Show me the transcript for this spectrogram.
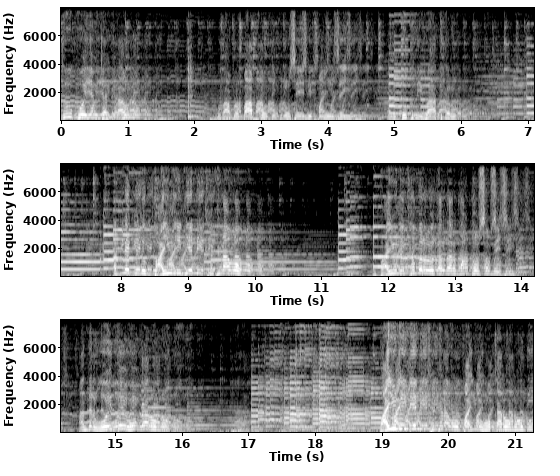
દુઃખ હોય એમ થાય કે લાવ ને આપણો બાપનો દીકરો છે એની પાસે જઈ અને દુઃખની વાત કરું. એટલે કીધું, ભાઈઓની ડેલી ખખડાવો. ભાઈઓને ખબર હોય કે અત્યારે માઠો સમય છે. અંદર હોય તોય હોકારો ન દે. ભાઈઓની ડેલી ખખડાવો, ભાઈઓ હોકારો ન દે.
